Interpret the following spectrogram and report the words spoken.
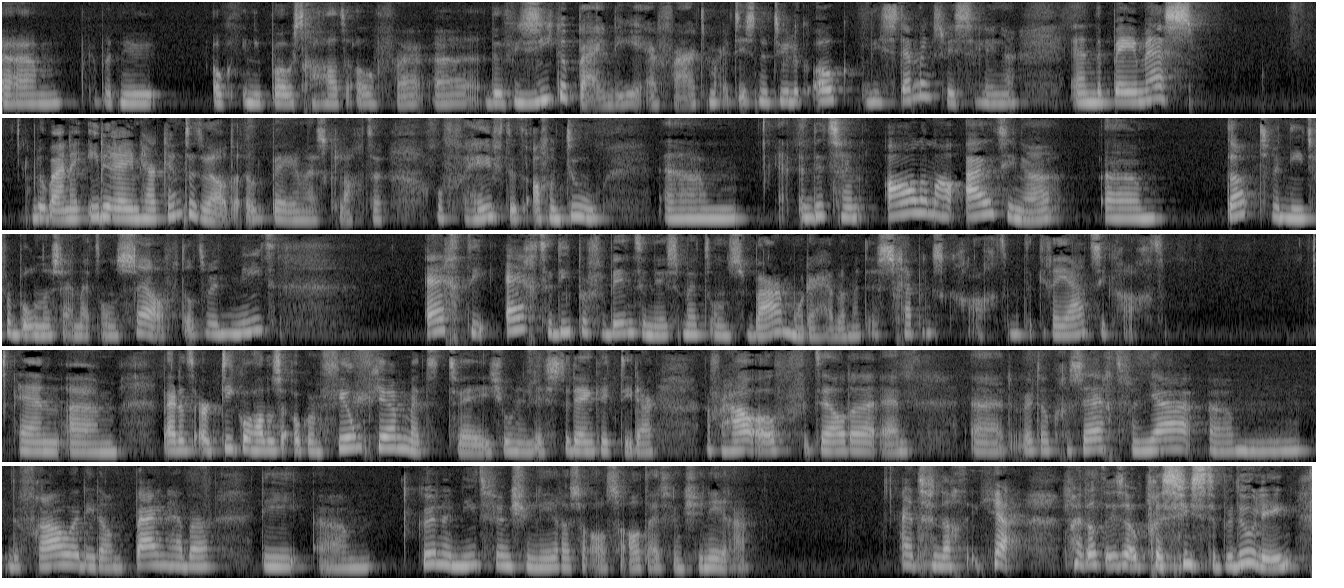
um, ik heb het nu ook in die post gehad over uh, de fysieke pijn die je ervaart. Maar het is natuurlijk ook die stemmingswisselingen en de PMS. Ik bedoel, bijna iedereen herkent het wel, de PMS-klachten. Of heeft het af en toe. Um, en dit zijn allemaal uitingen dat we niet verbonden zijn met onszelf. Dat we niet echt die echte diepe verbindenis met onze baarmoeder hebben, met de scheppingskracht, met de creatiekracht. En um, bij dat artikel hadden ze ook een filmpje met twee journalisten, denk ik, die daar een verhaal over vertelden. En uh, er werd ook gezegd van ja, um, de vrouwen die dan pijn hebben, die um, kunnen niet functioneren zoals ze altijd functioneren. En toen dacht ik, ja, maar dat is ook precies de bedoeling.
